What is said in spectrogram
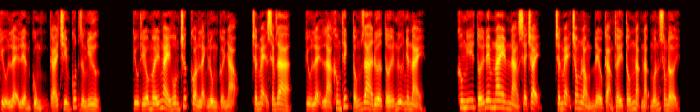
cựu lệ liền cùng cái chim cút dường như. Cựu thiếu mấy ngày hôm trước còn lạnh lùng cười nhạo, Trần mẹ xem ra, cựu lệ là không thích tống ra đưa tới nữ nhân này. Không nghĩ tới đêm nay nàng sẽ chạy, Trần mẹ trong lòng đều cảm thấy tống nặc nặc muốn xong đời.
